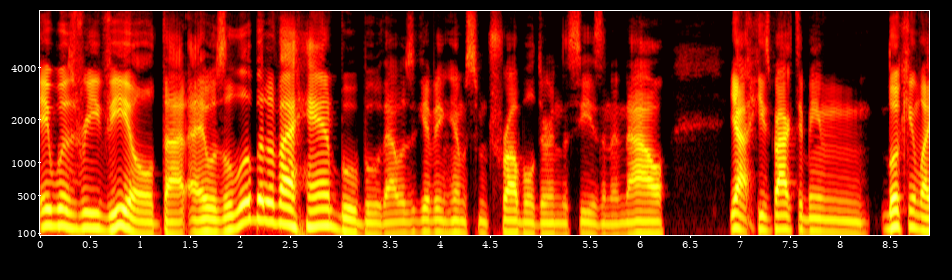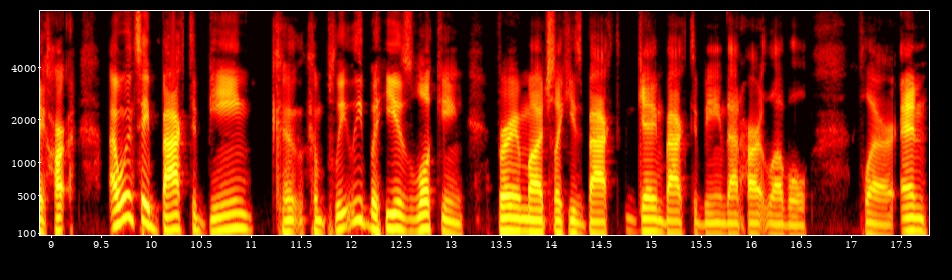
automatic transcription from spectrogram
It was revealed that it was a little bit of a hand boo boo that was giving him some trouble during the season, and now, yeah, he's back to being looking like Hart. I wouldn't say back to being co- completely, but he is looking very much like he's back, getting back to being that Hart level player, and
